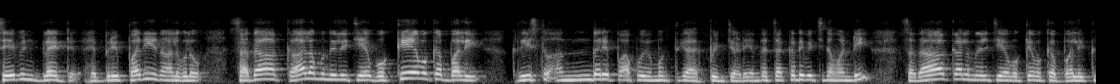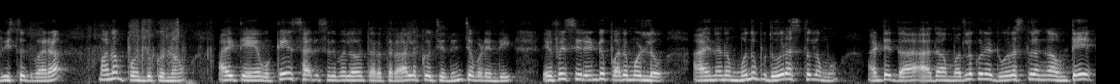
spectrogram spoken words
సేవింగ్ బ్లడ్ హెబ్రి పది నాలుగులో సదాకాలము నిలిచే ఒకే ఒక బలి క్రీస్తు అందరి పాప విముక్తిగా అర్పించాడు. ఎంత చక్కటి వచ్చినామండి సదాకాలం నిలిచే ఒకే ఒక బలి క్రీస్తు ద్వారా మనం పొందుకున్నాం. అయితే ఒకేసారి సిలువలో తరతరాలకు చెందించబడింది ఎఫ్ఎస్సి రెండు పదమూడులో ఆయనను మునుపు దూరస్థులము అంటే దా అదా మొదలుకునే దూరస్థులంగా ఉంటే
